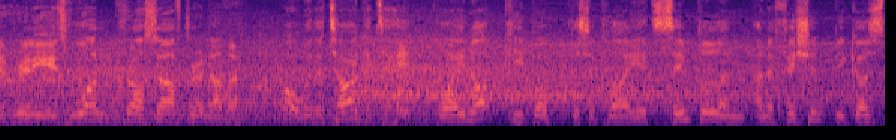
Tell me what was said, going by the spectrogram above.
it really is one cross after another. Well, with a target to hit, why not keep up the supply? It's simple and, and efficient because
